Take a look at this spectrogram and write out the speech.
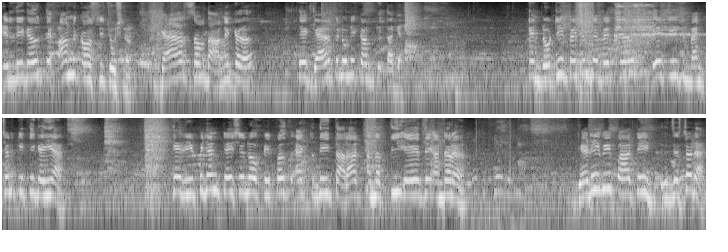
ਇਲੀਗਲ ਤੇ ਅਨਕਨਸਟੀਟਿਊਸ਼ਨਲ ਗੈਰ ਸੰਵਿਧਾਨਕ ਤੇ ਗੈਰ ਕਾਨੂੰਨੀ ਕੰਮ ਕੀਤਾ ਗਿਆ। ਕਿ ਨੋਟੀਫਿਕੇਸ਼ਨ ਦੇ ਵਿੱਚ ਇਹ ਚੀਜ਼ ਮੈਂਸ਼ਨ ਕੀਤੀ ਗਈ ਹੈ ਕਿ ਰਿਪਰੈਜ਼ੈਂਟੇਸ਼ਨ ਆਫ ਪੀਪਲਸ ਐਕਟ ਦੀ ਧਾਰਾ 29 ਏ ਦੇ ਅੰਡਰ ਜਿਹੜੀ ਵੀ ਪਾਰਟੀ ਰਜਿਸਟਰਡ ਹੈ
